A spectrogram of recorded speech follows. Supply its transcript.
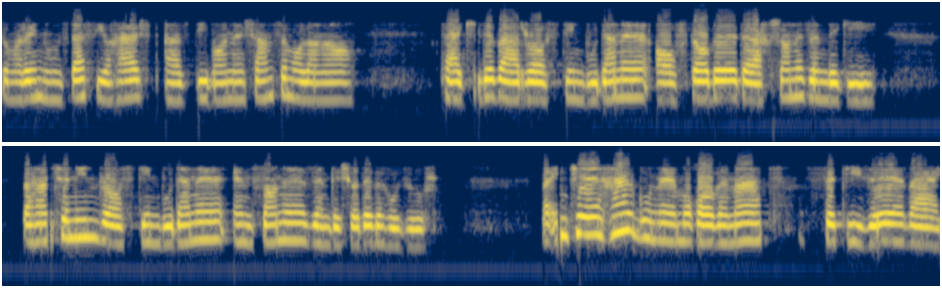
شماره 1938 از دیوان شمس مولانا تاکید بر راستین بودن آفتاب درخشان زندگی و همچنین راستین بودن انسان زنده شده به حضور و اینکه هر گونه مقاومت ستیزه و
